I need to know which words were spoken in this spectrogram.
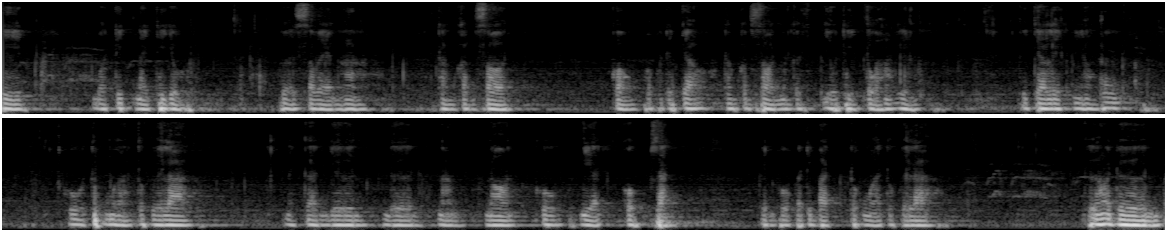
ที่บวติดในที่อยู่ เพื่อแสวงหาทำคำสอนของพระพุทธเจ้าทำคำสอนมันก็อยู่ที่ตัวเราเองคือจาเล็กนี่เราหู้หู้ทุกเมื่อทุกเวลา ในการยืนเดินนั่งนอนคู่เหยียดขบสันเป็นผู้ปฏิบัติทุกมื่อทุกเวลา คือเราเดินไป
